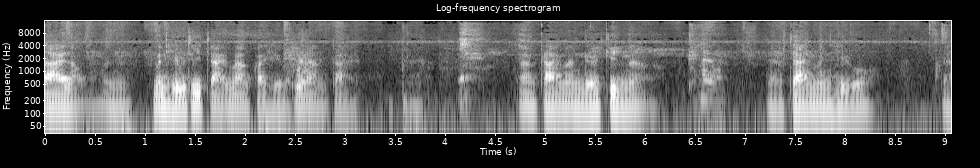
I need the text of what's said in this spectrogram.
ตายหรอกมันมันหิวที่ใจมากกว่าหิวที่ร่างกาย ร่างกายมันเหลือกินแล้วค่ะแต่ใจมันหิวแต่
